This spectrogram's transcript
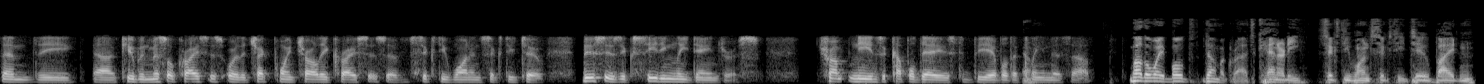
than the uh, Cuban Missile Crisis or the Checkpoint Charlie crisis of 61 and 62. This is exceedingly dangerous. Trump needs a couple days to be able to clean this up. By the way, both Democrats, Kennedy, 61, 62, Biden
